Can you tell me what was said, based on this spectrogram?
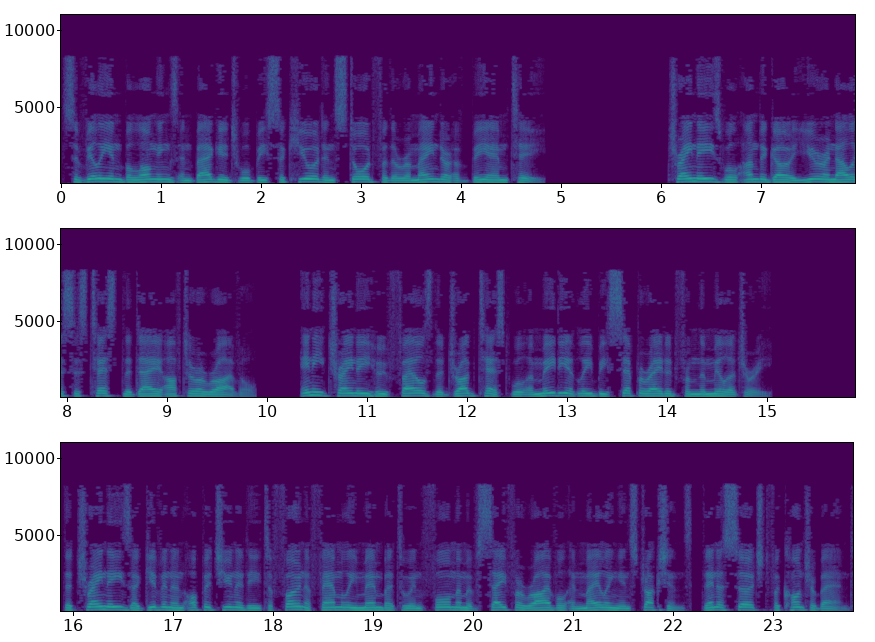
civilian belongings and baggage will be secured and stored for the remainder of BMT. Trainees will undergo a urinalysis test the day after arrival. Any trainee who fails the drug test will immediately be separated from the military. The trainees are given an opportunity to phone a family member to inform them of safe arrival and mailing instructions, then are searched for contraband.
